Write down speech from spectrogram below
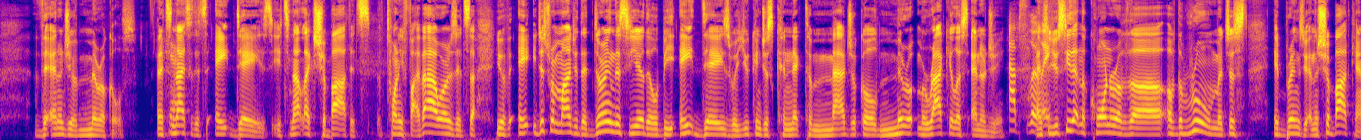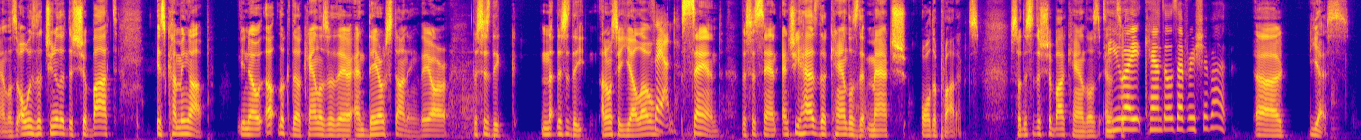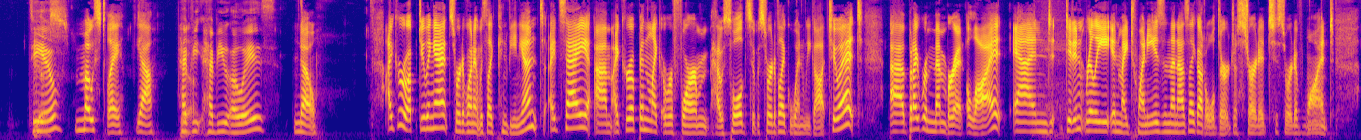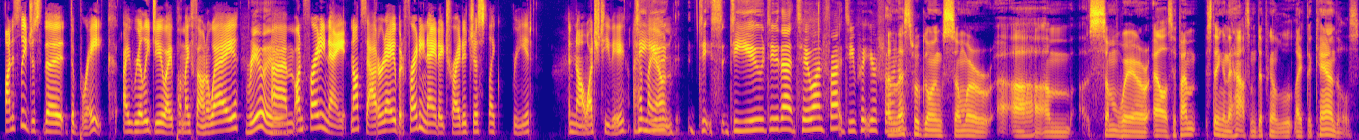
the energy of miracles. And it's nice that it's eight days. It's not like Shabbat. It's 25 hours. It's uh, you have eight. It just reminds you that during this year there will be eight days where you can just connect to magical, mir- miraculous energy. Absolutely. And so you see that in the corner of the of the room. It just it brings you. And the Shabbat candles always let you know that the Shabbat is coming up. You know, oh look, the candles are there, and they are stunning. They are. This is the. This is the. I don't want to say yellow. Sand. Sand. This is sand, and she has the candles that match all the products. So this is the Shabbat candles. Do and you a- light candles every Shabbat? uh, yes. Do Yes. Mostly, yeah. you? Have you have you always? No. I grew up doing it sort of when it was like convenient, I'd say. Um, I grew up in like a reform household, so it was sort of like when we got to it. Uh, but I remember it a lot and didn't really in my 20s. And then as I got older, just started to sort of want, honestly, just the the break. I really do. I put my phone away. Really? Um, on Friday night, not Saturday, but Friday night, I try to just like read and not watch TV. I have my you, own. Do, do you do that too on Friday? Do you put your phone? Unless we're going somewhere, uh, um, somewhere else. If I'm staying in the house, I'm definitely gonna light the candles,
